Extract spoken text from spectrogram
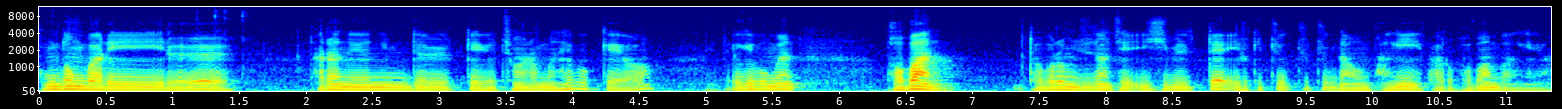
공동 발의를 다른 의원님들께 요청을 한번 해볼게요. 여기 보면 법안 더불어민주당 제21대 이렇게 쭉쭉쭉 나온 방이 바로 법안방이에요.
